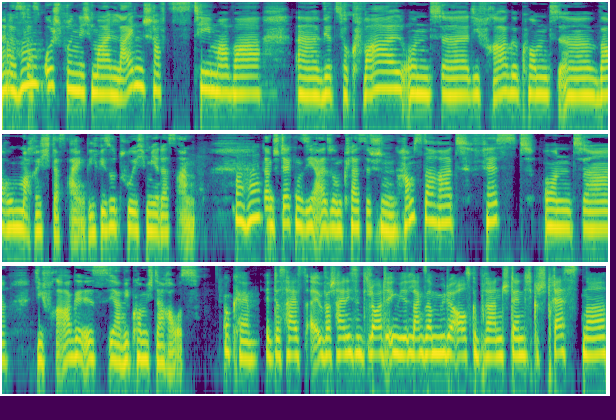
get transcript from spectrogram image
Ja, das, was ursprünglich mal ein Leidenschaftsthema war, äh, wird zur Qual und äh, die Frage kommt, äh, warum mache ich das eigentlich? Wieso tue ich mir das an? Aha. Dann stecken sie also im klassischen Hamsterrad fest und äh, die Frage ist, ja, wie komme ich da raus? Okay, das heißt, äh, wahrscheinlich sind die Leute irgendwie langsam müde, ausgebrannt, ständig gestresst, ne?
